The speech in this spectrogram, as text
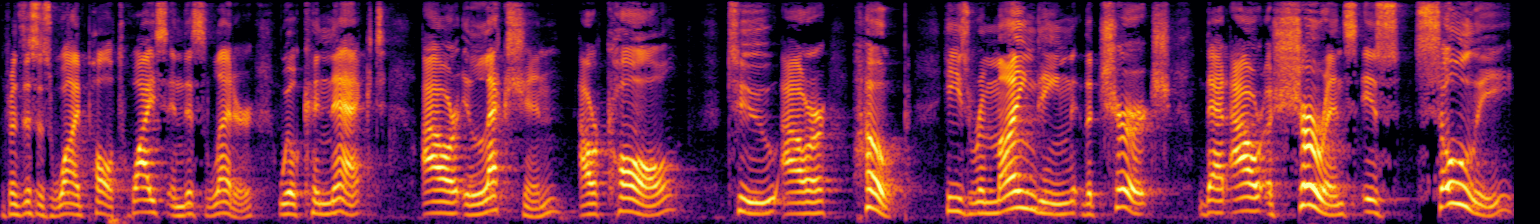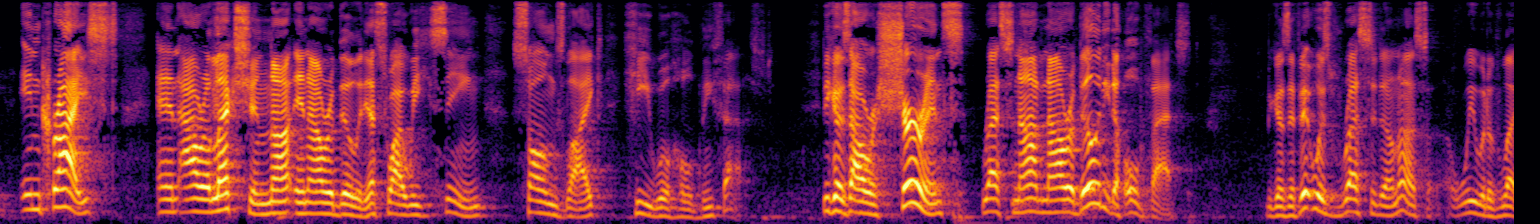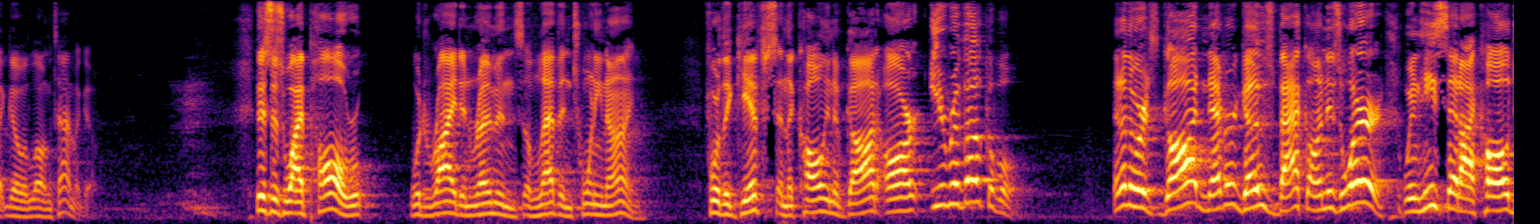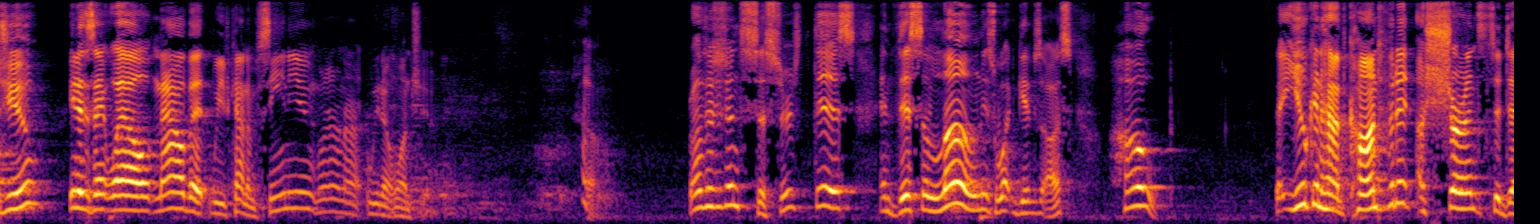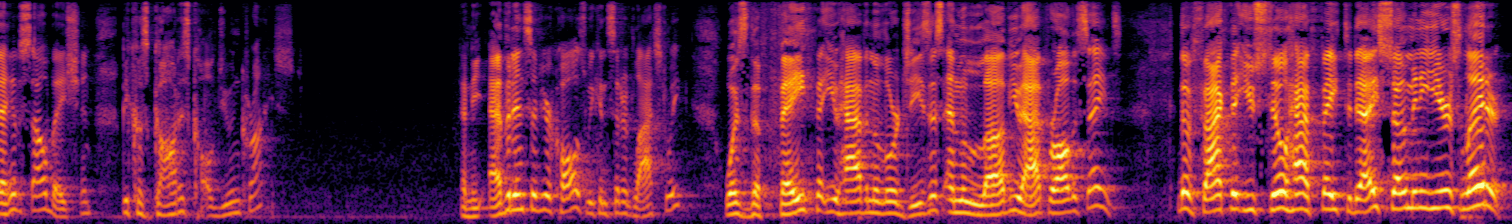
Friends, this is why Paul, twice in this letter, will connect our election, our call, to our hope. He's reminding the church that our assurance is solely in Christ and our election not in our ability. That's why we sing songs like, He will hold me fast. Because our assurance rests not in our ability to hold fast. Because if it was rested on us, we would have let go a long time ago. This is why Paul would write in Romans 11 29 For the gifts and the calling of God are irrevocable. In other words, God never goes back on his word. When he said, I called you, He doesn't say, well, now that we've kind of seen you, we're not, we don't want you. No. Brothers and sisters, this and this alone is what gives us hope. That you can have confident assurance today of salvation because God has called you in Christ. And the evidence of your call, as we considered last week, was the faith that you have in the Lord Jesus and the love you have for all the saints. The fact that you still have faith today, so many years later.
